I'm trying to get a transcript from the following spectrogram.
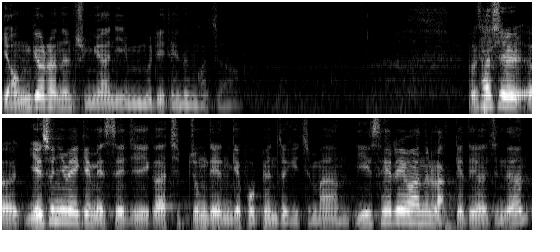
연결하는 중요한 인물이 되는 거죠. 사실 어, 예수님에게 메시지가 집중되는 게 보편적이지만 이 세례관을 낳게 되어지는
